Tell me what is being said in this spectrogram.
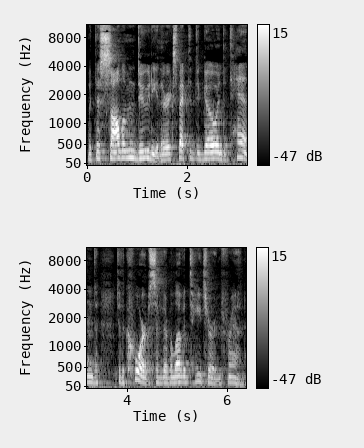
with this solemn duty. They're expected to go and to tend to the corpse of their beloved teacher and friend.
